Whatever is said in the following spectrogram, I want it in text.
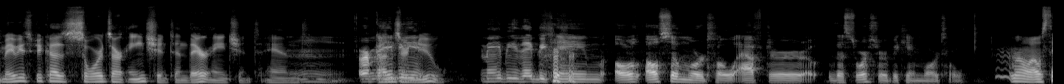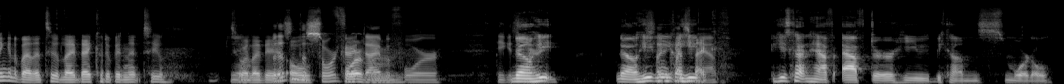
maybe it's because swords are ancient and they're ancient and Mm. Or guns maybe are new. maybe they became also mortal after the sorcerer became mortal. No, I was thinking about it too. Like that could have been it too. Yeah. Or like But doesn't the sword four guy of die before he gets No, married? he no he, So he he, cuts he- back. he's cut in half after he becomes mortal.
